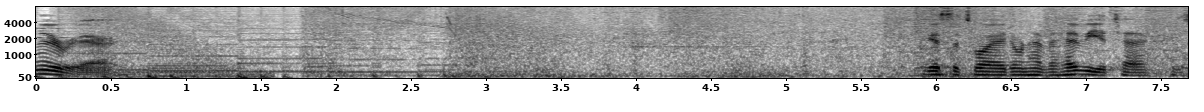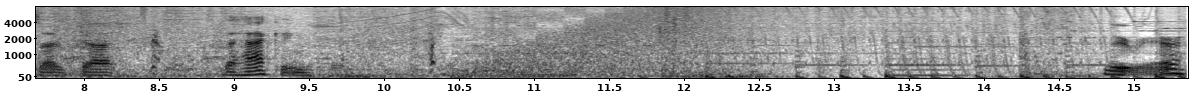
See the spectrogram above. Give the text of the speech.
There we are. I guess that's why I don't have a heavy attack, because I've got the hacking. There we are.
